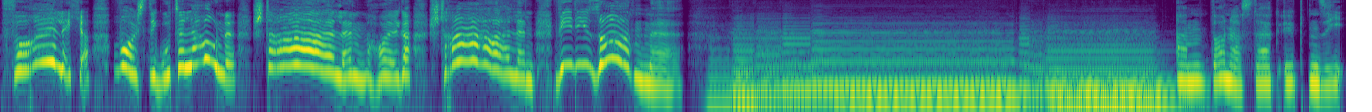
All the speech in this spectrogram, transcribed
fröhlicher, wo ist die gute Laune? Strahlen, Holger, strahlen, wie die Sonne. Am Donnerstag übten sie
